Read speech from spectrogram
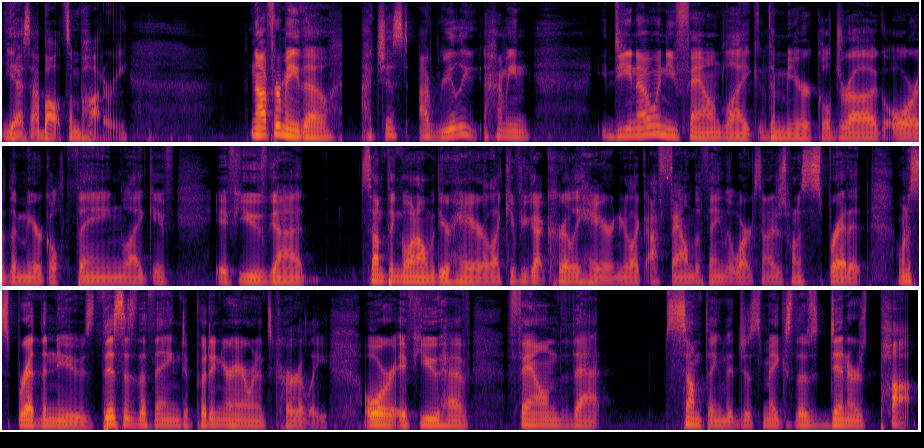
yes, I bought some pottery. Not for me, though. I just, I really, I mean, do you know when you found like the miracle drug or the miracle thing? Like if if you've got something going on with your hair like if you got curly hair and you're like I found the thing that works and I just want to spread it. I want to spread the news. This is the thing to put in your hair when it's curly. Or if you have found that something that just makes those dinners pop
